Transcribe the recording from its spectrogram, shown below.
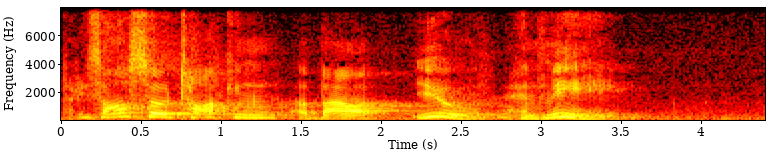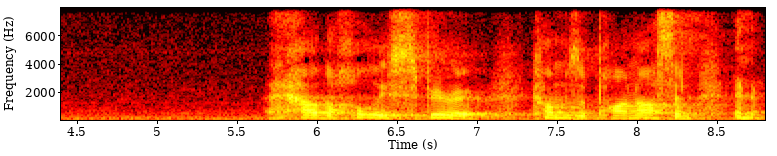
But he's also talking about you and me and how the Holy Spirit comes upon us and, and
